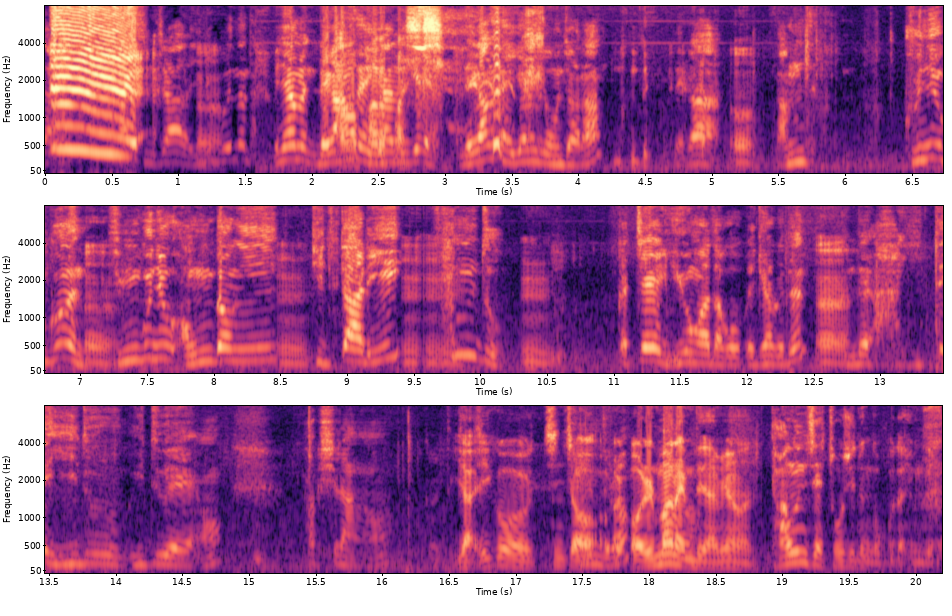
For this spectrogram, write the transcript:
아, 진짜 이거 어. 맨날 왜냐면 내가 아, 항상 팔 얘기하는 게 씨. 내가 항상 얘기하는 게 뭔지 알아? 뭔데? 내가 어. 남자 근육은 어. 등 근육, 엉덩이, 응. 뒷다리, 응, 응, 응. 삼두. 응. 가 제일 유용하다고 얘기하거든. 어. 근데 아 이때 이두 이두의 어? 확실한 어. 그걸 야 이거 진짜 힘들어? 얼- 얼마나 힘드냐면 다운세 조지는 것보다 힘들어.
